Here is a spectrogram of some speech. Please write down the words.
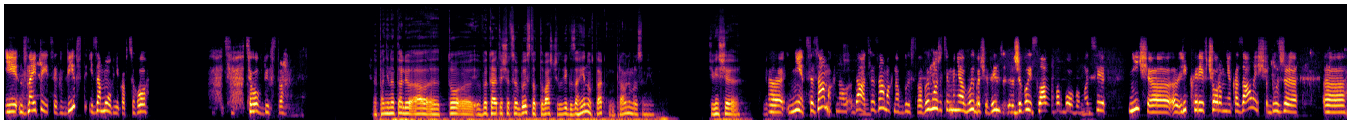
і- знайти цих вбивств і замовників цього, цього вбивства. Пані Наталю, а е, то е, ви кажете, що це вбивство, то ваш чоловік загинув, так? Правильно ми розуміємо? Чи він ще. Е, ні, це замах на да, це замах на вбивство. Ви можете мене вибачити, він живий, слава Богу. Ми ці ніч е, лікарі вчора мені казали, що дуже, е,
